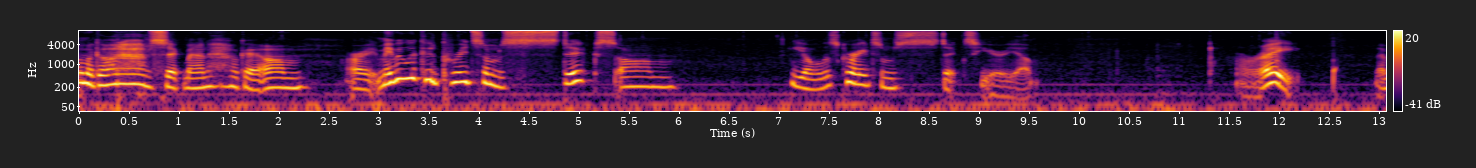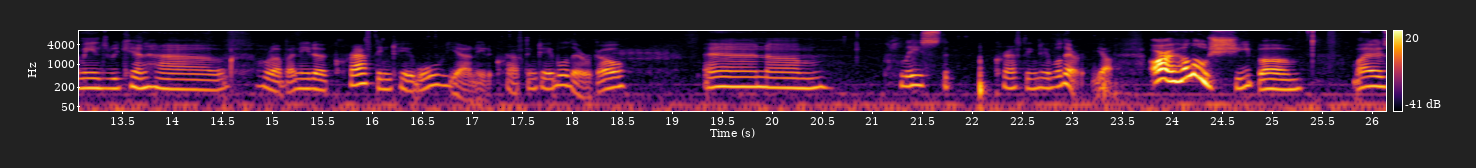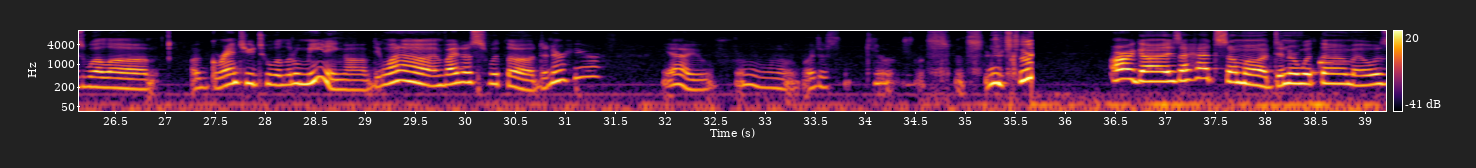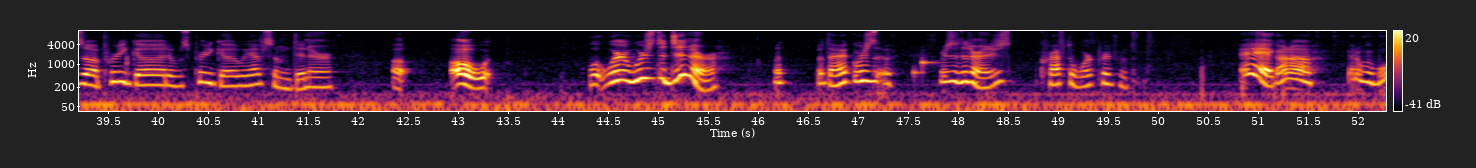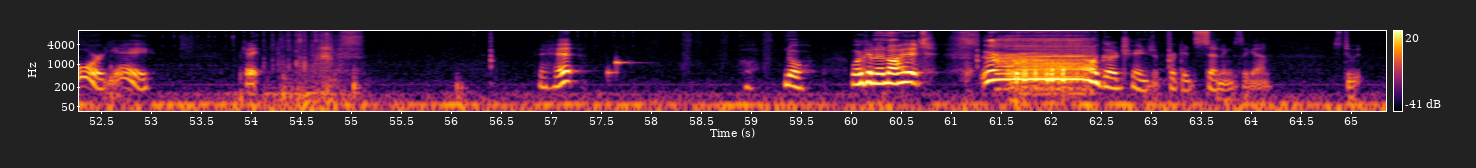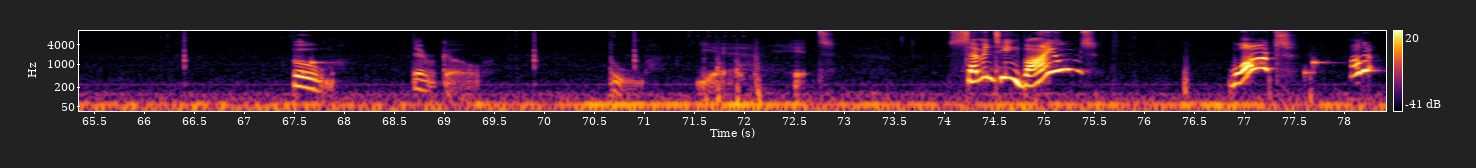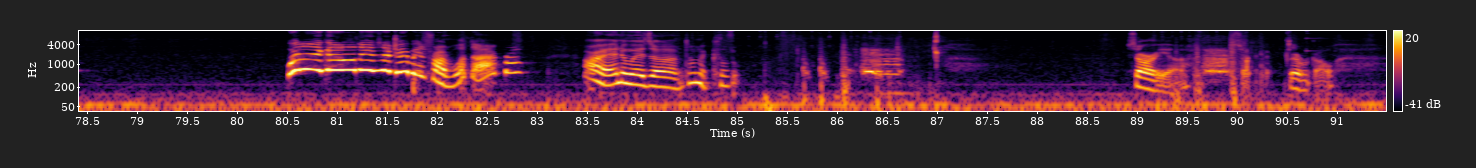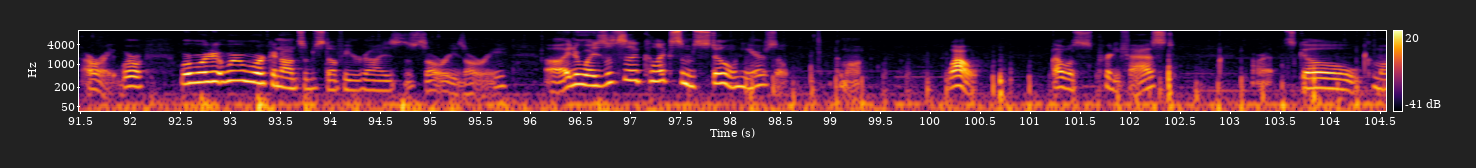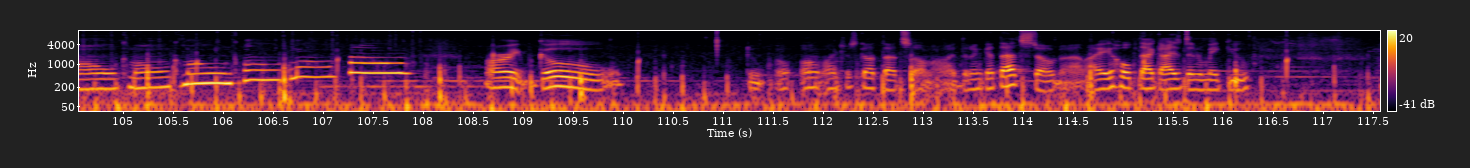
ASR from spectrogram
Oh my god, I'm sick, man. Okay, um, alright, maybe we could create some sticks, um, yeah, well, let's create some sticks here, yeah. Alright, that means we can have, hold up, I need a crafting table, yeah, I need a crafting table, there we go, and, um, place the crafting table there, yeah. Alright, hello, sheep, um, might as well, uh, uh, grant you to a little meeting. Uh, do you want to invite us with a dinner here? Yeah, you really want to invite us. Alright guys, I had some uh, dinner with them. It was uh, pretty good. It was pretty good. We have some dinner. Uh, oh, wh where where's the dinner? What what the heck? Where's the where's the dinner? I just craft a workbench with. Hey, I got a got a reward! Yay! Okay. Can I hit? Oh, no, why can I not hit? I gotta change the freaking settings again. Let's do it. Boom. There we go. Boom. Yeah. Hit. 17 biomes? What? How the... Where did I get all these attributes from? What the heck, bro? Alright, anyways, uh, time to kill... Sorry, uh, sorry. There we go. Alright, we're, we're, we're, we're working on some stuff here, guys. Sorry, sorry. Uh, anyways, let's uh, collect some stone here. So, come on. Wow, that was pretty fast. All right, let's go. Come on, come on, come on, come on, come on, come on. All right, go. Dude, oh, oh, I just got that stone. I didn't get that stone. I hope that guys didn't make you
